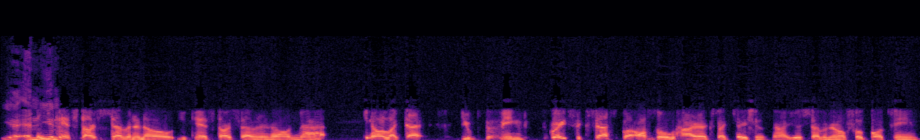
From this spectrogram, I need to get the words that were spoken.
Yeah, and, and you, you can't start seven and zero. You can't start seven and zero on that. You know, like that. You, I mean, great success, but also higher expectations. Now you're a seven and zero football team.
